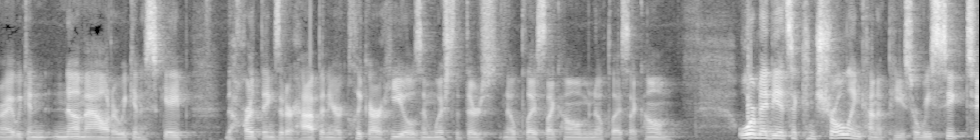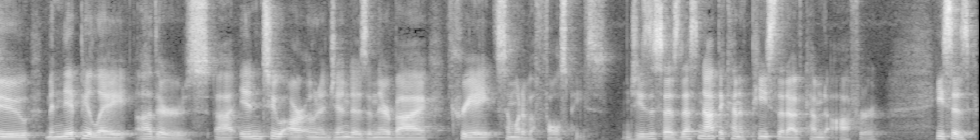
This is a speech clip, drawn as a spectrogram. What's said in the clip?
right? We can numb out or we can escape the hard things that are happening or click our heels and wish that there's no place like home and no place like home. Or maybe it's a controlling kind of peace where we seek to manipulate others uh, into our own agendas and thereby create somewhat of a false peace. And Jesus says, That's not the kind of peace that I've come to offer. He says,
